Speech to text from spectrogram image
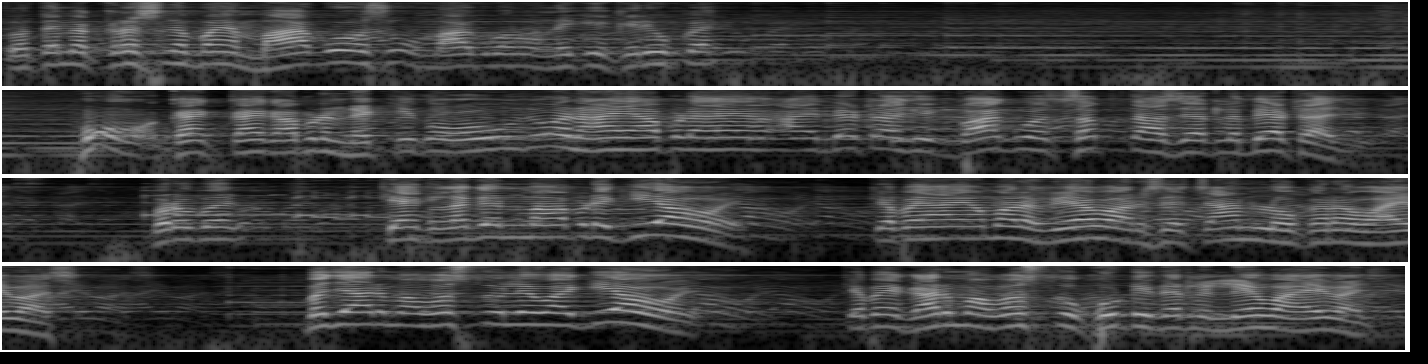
તો તમે કૃષ્ણ ભાઈ માગો શું? માગવાનું નક્કી કર્યું કઈ? હું? કાંઈક કાંઈક આપણે નક્કી તો હોવું જોઈએ ને. અહીં આપણે અહીં બેઠા છીએ ભાગવત સપ્તાહ છે એટલે બેઠા છીએ બરોબર? ક્યાંક લગ્નમાં આપણે ગયા હોય કે ભાઈ અહીં અમારા વ્યવહાર છે, ચાંદલો કરાવવા આવ્યા છે. બજારમાં વસ્તુ લેવા ગયા હોય કે ભાઈ ઘરમાં વસ્તુ ખૂટી એટલે લેવા આવ્યા છે.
